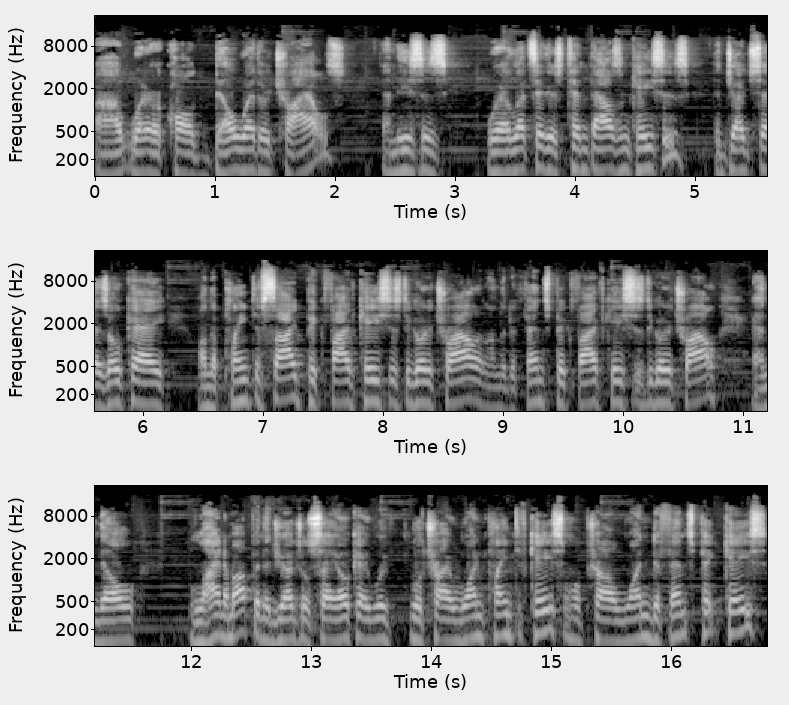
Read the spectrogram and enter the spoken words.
uh, what are called bellwether trials. And this is where, let's say there's 10,000 cases. The judge says, okay, on the plaintiff side, pick five cases to go to trial, and on the defense, pick five cases to go to trial. And they'll line them up, and the judge will say, okay, we'll, we'll try one plaintiff case and we'll try one defense pick case.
